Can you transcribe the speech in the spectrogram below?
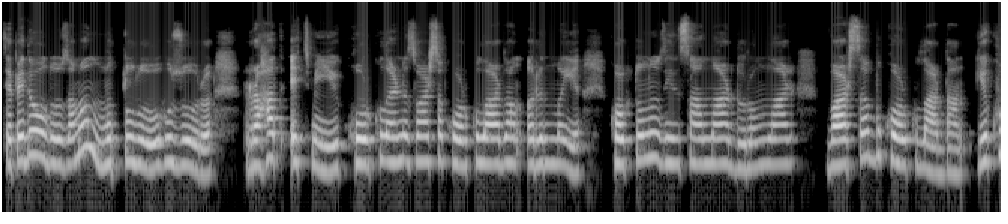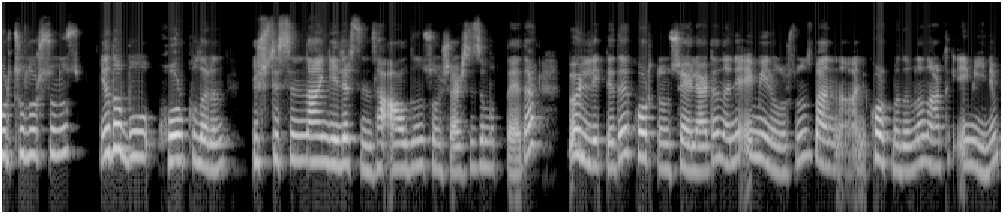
tepede olduğu zaman mutluluğu, huzuru, rahat etmeyi, korkularınız varsa korkulardan arınmayı, korktuğunuz insanlar, durumlar varsa bu korkulardan ya kurtulursunuz ya da bu korkuların üstesinden gelirsiniz. Ha, aldığınız sonuçlar sizi mutlu eder. Böylelikle de korktuğunuz şeylerden hani emin olursunuz. Ben hani korkmadığımdan artık eminim.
